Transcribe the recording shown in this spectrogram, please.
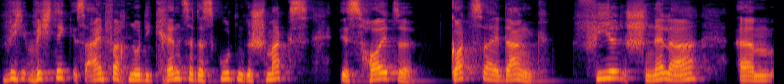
Wichtig ist einfach nur die Grenze des guten Geschmacks ist heute, Gott sei Dank, viel schneller ähm,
